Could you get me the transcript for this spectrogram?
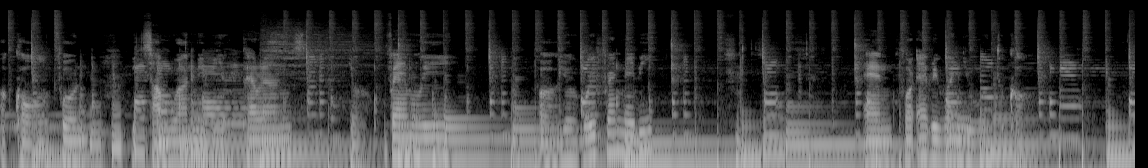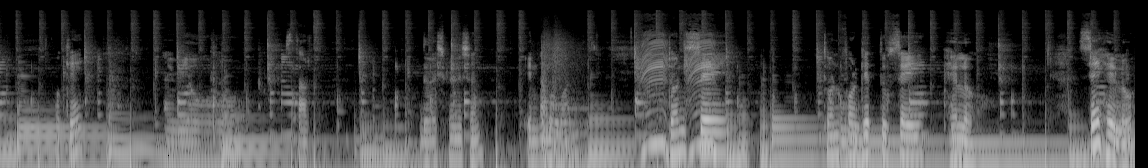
a call phone with someone, maybe your parents, your family, or your boyfriend, maybe, and for everyone you want to call. Okay, I will start the explanation in number one. Don't say, don't forget to say hello. Say hello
